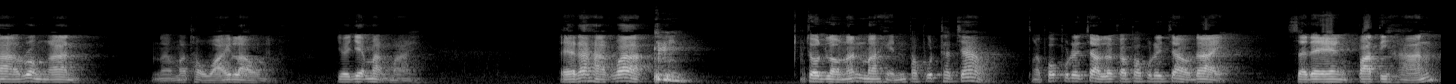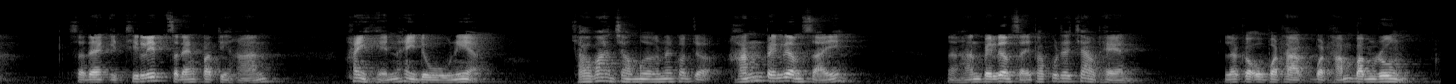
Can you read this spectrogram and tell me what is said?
มาร่วมงานนะมาถวายเราเนี่ย เยอะแยะมากมาย แต่ถ้าหากว่าจนเหล่านั้นมาเห็นพระพุทธเจ้าพระพุทธเจ้าแล้วก็พระพุทธเจ้าได้ แสดงปาฏิหาริย์แสดงอิทธิฤทธิ์แสดงปาฏิหาริย์ให้เห็นให้ดูเนี่ยชาวบ้านชาวเมืองนั้นก็จะหันไปเลื่อมใสหันไปเลื่อมใสพระพุทธเจ้าแทน แล้วก็อุปถากอุปถัมภ์บำรุงถ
